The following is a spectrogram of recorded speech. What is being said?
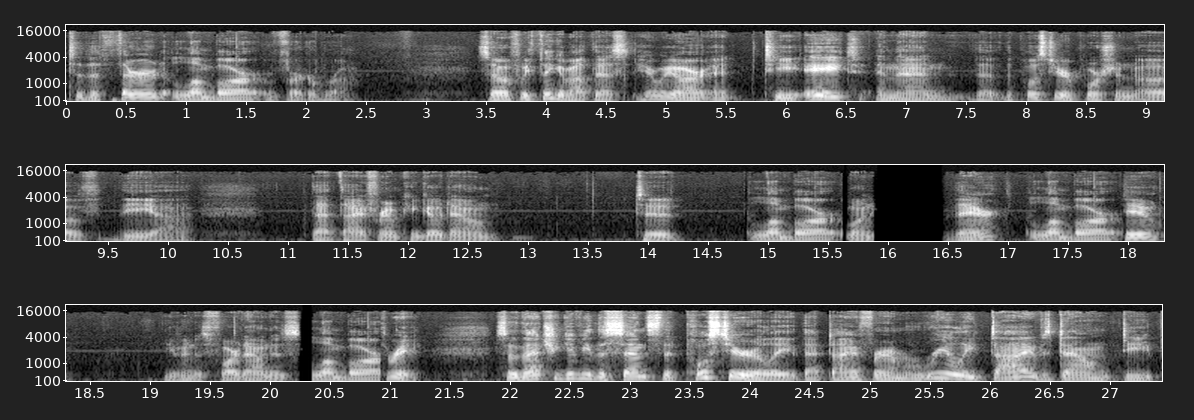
to the third lumbar vertebra. So if we think about this, here we are at T8, and then the, the posterior portion of the uh, that diaphragm can go down to lumbar one there, lumbar two, even as far down as lumbar three. So that should give you the sense that posteriorly, that diaphragm really dives down deep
